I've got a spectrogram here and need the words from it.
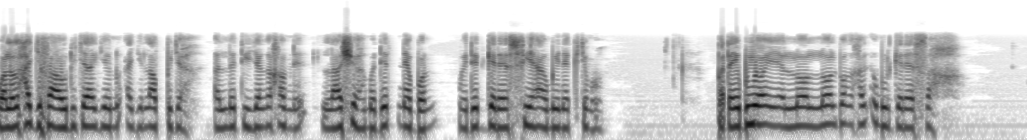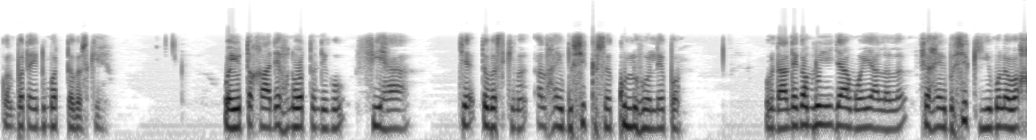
Wala xaj faaw du caageenu aji làpp ja allati ja nga xam ne la chahma déet nebon mooy déet gerees fiiha muy nekk ci moom. Ba tey bu yooyee lool lool ba nga xam ne amul gerees sax kon ba tey du mat tabaski. Wayu taxaa def na wattandiku fiiha ca tabaski ma alxay bu sikk sa kulluhoo léppam. Moom daal ndegam lu ñuy jaamoo yàlla la fexeel ba sikk yi mu la wax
